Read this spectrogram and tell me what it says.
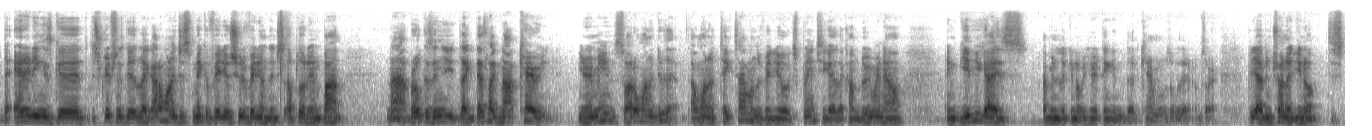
the editing is good, the description is good. Like I don't want to just make a video, shoot a video, and then just upload it and bomb. Nah, bro, because then you like that's like not caring. You know what I mean? So I don't want to do that. I want to take time on the video, explain to you guys like I'm doing right now, and give you guys. I've been looking over here thinking the camera was over there. I'm sorry, but yeah, I've been trying to you know just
